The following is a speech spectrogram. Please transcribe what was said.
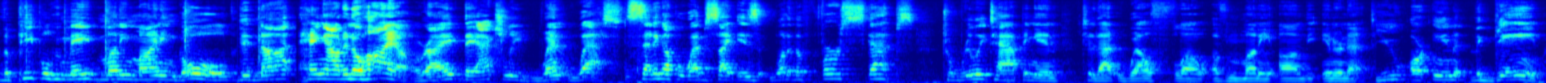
The people who made money mining gold did not hang out in Ohio, right? They actually went west. Setting up a website is one of the first steps to really tapping in to that wealth flow of money on the internet. You are in the game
